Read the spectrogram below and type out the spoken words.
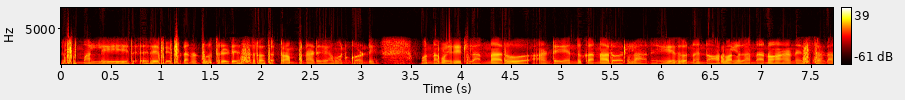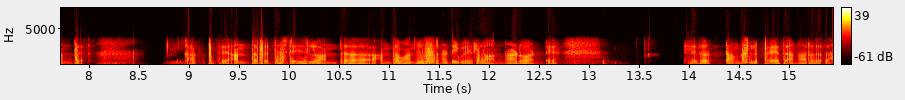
ఇప్పుడు మళ్ళీ రేపు ఎప్పుడైనా టూ త్రీ డేస్ తర్వాత ట్రంప్ని అడిగామనుకోండి మొన్న మీరు ఇట్లా అన్నారు అంటే ఎందుకు అన్నారు అట్లా? అని ఏదో నేను నార్మల్గా అన్నాను అని అనేస్తాడు అంతే. కాకపోతే అంత పెద్ద స్టేజ్లో అంత అంతమంది చూస్తున్న డిబేట్లో అన్నాడు అంటే ఏదో టంగ్ స్లిప్ అయితే అన్నారు కదా.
